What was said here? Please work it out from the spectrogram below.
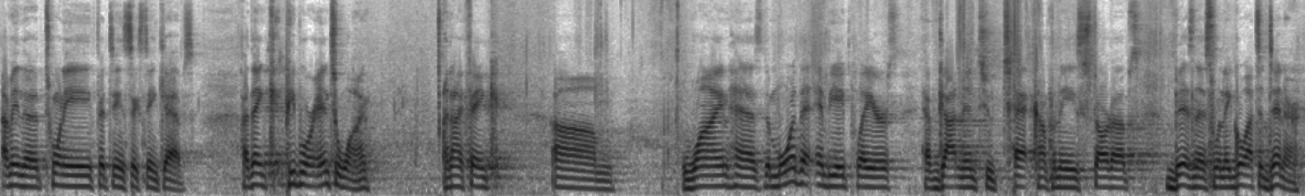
I mean, the 2015 16 Cavs. I think people are into wine, and I think um, wine has, the more that NBA players have gotten into tech companies, startups, business, when they go out to dinner,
